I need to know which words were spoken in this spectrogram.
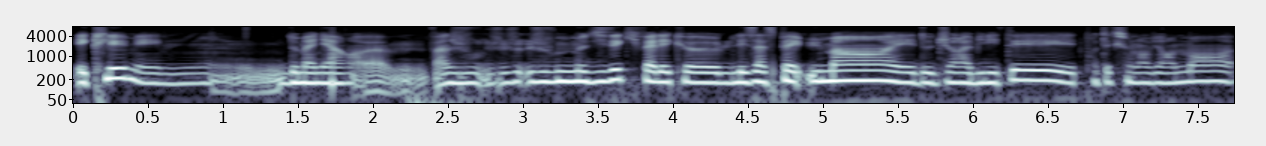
est clé, mais mm, de manière. Enfin, je, me disais qu'il fallait que les aspects humains et de durabilité et de protection de l'environnement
